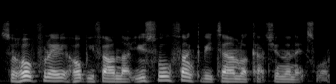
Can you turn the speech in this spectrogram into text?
So hopefully, hope you found that useful. Thank you for your time. I'll catch you in the next one.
